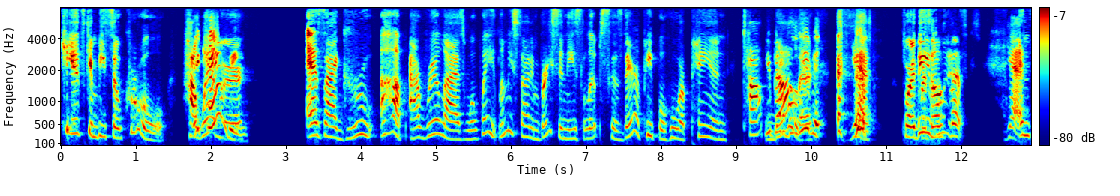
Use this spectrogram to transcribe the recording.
kids can be so cruel however as I grew up, I realized, well, wait, let me start embracing these lips because there are people who are paying top You better dollar believe it. Yes, for for these those lips. lips. Yes. And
